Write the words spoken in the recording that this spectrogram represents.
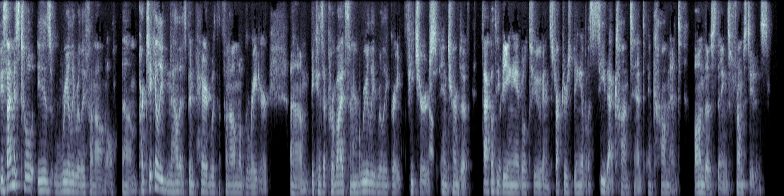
The assignments tool is really, really phenomenal, um, particularly now that it's been paired with a phenomenal grader, um, because it provides some really, really great features in terms of faculty being able to, and instructors being able to see that content and comment on those things from students.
